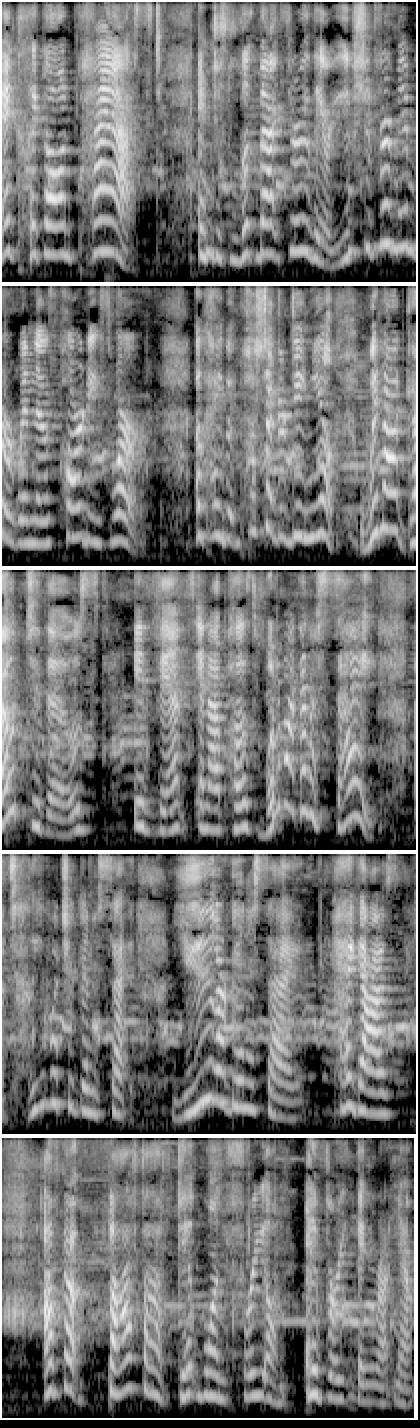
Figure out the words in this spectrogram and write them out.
and click on past and just look back through there. You should remember when those parties were. Okay, but Posh Dr. Danielle, when I go to those events and I post, what am I going to say? I'll tell you what you're going to say. You are going to say, hey guys, I've got buy five, get one free on everything right now,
